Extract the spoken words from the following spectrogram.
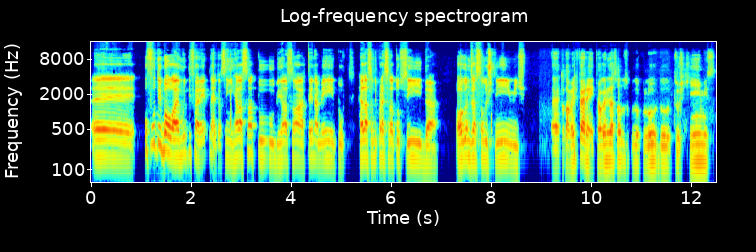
É... O futebol lá é muito diferente, Neto, assim, em relação a tudo, em relação a treinamento, relação de pressão da torcida, organização dos times. É totalmente diferente. Organização do, do clube, do, dos times,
